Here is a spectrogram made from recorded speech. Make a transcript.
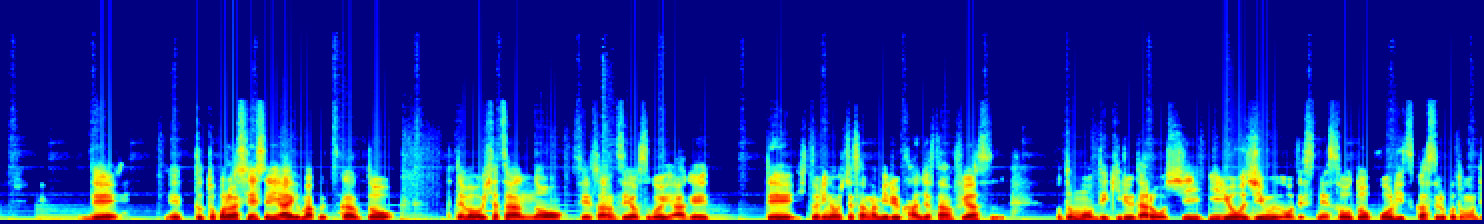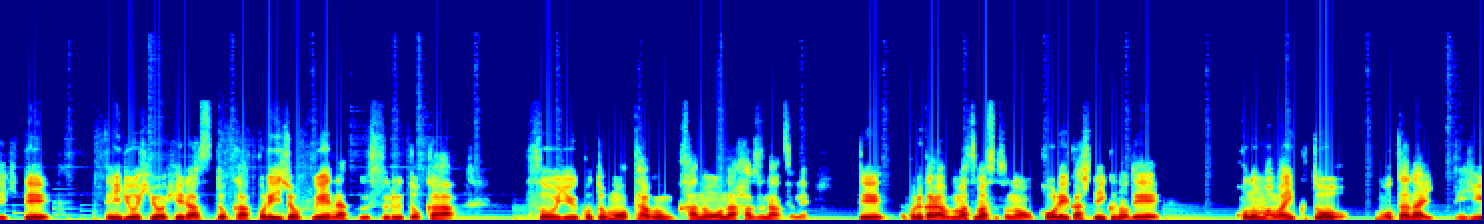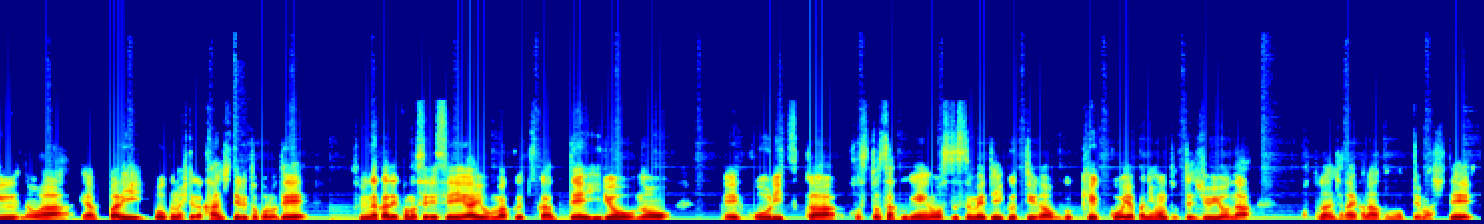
で、えっと、ところが生成 AI うまく使うと、例えばお医者さんの生産性をすごい上げて、一人のお医者さんが見る患者さんを増やすこともできるだろうし、医療事務をですね、相当効率化することもできて、で医療費を減らすとか、これ以上増えなくするとか、そういうことも多分可能なはずなんですよね。で、これからますますその高齢化していくので、このままいくと持たないっていうのは、やっぱり多くの人が感じているところで、そういう中でこの生成 AI をうまく使って医療のえー効率化、コスト削減を進めていくっていうのは僕結構やっぱ日本にとって重要なことなんじゃないかなと思ってまして、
